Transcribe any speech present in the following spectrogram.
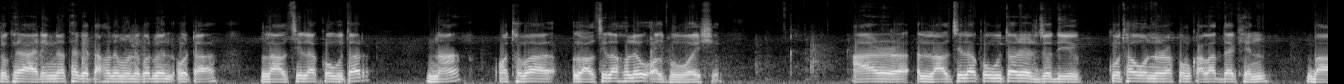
চোখে আয়রিং না থাকে, তাহলে মনে করবেন ওটা লাল চিলা কবুতর না, অথবা লাল চিলা হলেও অল্প বয়সী। আর লালচিলা কবুতরের যদি কোথাও অন্যরকম কালার দেখেন বা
